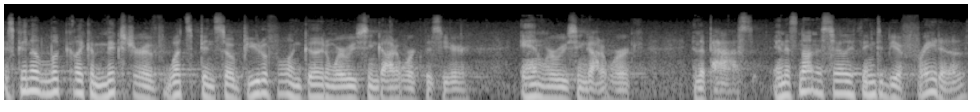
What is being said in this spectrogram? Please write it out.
is going to look like a mixture of what's been so beautiful and good and where we've seen God at work this year and where we've seen God at work in the past. And it's not necessarily a thing to be afraid of,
